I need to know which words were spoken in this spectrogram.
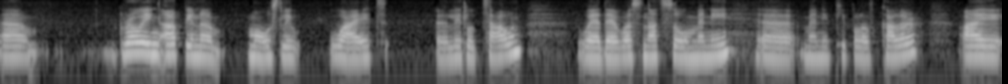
um, growing up in a mostly white uh, little town where there was not so many uh, many people of color, I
